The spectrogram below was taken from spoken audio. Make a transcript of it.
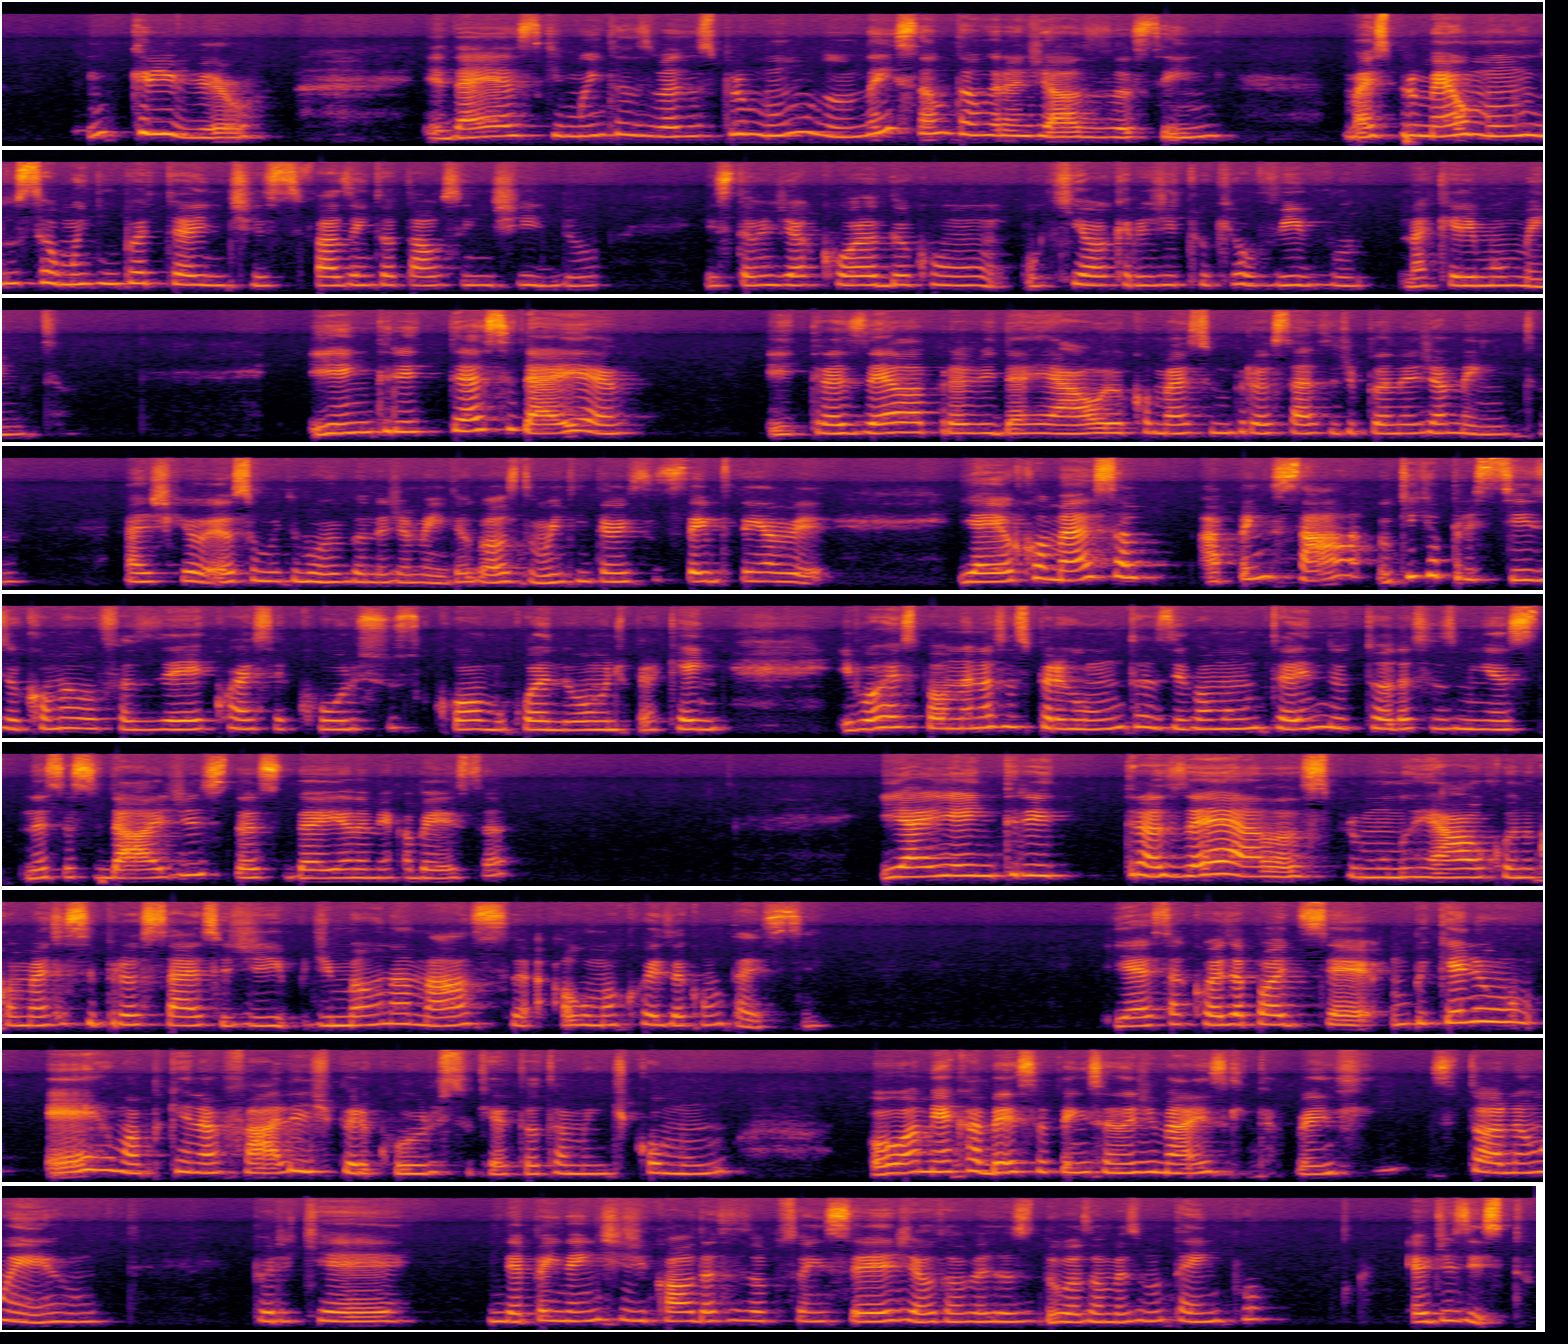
Incrível! Ideias que muitas vezes para o mundo nem são tão grandiosas assim, mas para o meu mundo são muito importantes, fazem total sentido, estão de acordo com o que eu acredito que eu vivo naquele momento. E entre ter essa ideia e trazê-la para a vida real, eu começo um processo de planejamento. Acho que eu, eu sou muito bom em planejamento, eu gosto muito, então isso sempre tem a ver. E aí eu começo a, a pensar o que, que eu preciso, como eu vou fazer, quais recursos, como, quando, onde, para quem. E vou respondendo essas perguntas e vou montando todas essas minhas necessidades dessa ideia na minha cabeça. E aí, entre trazer elas para o mundo real, quando começa esse processo de, de mão na massa, alguma coisa acontece. E essa coisa pode ser um pequeno erro, uma pequena falha de percurso, que é totalmente comum, ou a minha cabeça pensando demais, que também se torna um erro. Porque Independente de qual dessas opções seja, ou talvez as duas ao mesmo tempo, eu desisto.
